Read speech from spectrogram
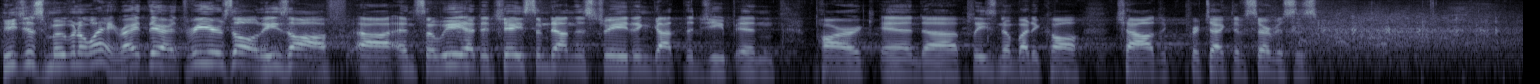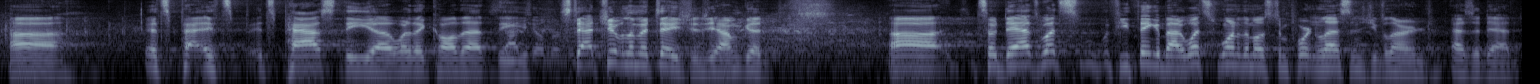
He's just moving away right there at three years old. He's off. Uh, and so we had to chase him down the street and got the Jeep in park. And uh, please, nobody call Child Protective Services. Uh, it's, it's, it's past the, uh, what do they call that? The Statute of statute of limitations. Yeah, I'm good. Uh, so, dads, what's, if you think about it, what's one of the most important lessons you've learned as a dad?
